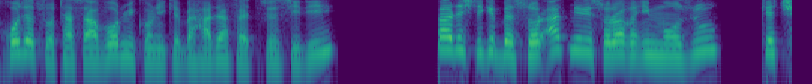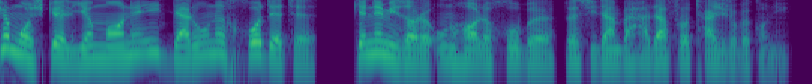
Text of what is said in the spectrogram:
خودت رو تصور می‌کنی که به هدفت رسیدی؟ بعدش دیگه به سرعت میری سراغ این موضوع که چه مشکل یا مانعی درون خودته که نمی‌ذاره اون حال خوب رسیدن به هدف رو تجربه کنی.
